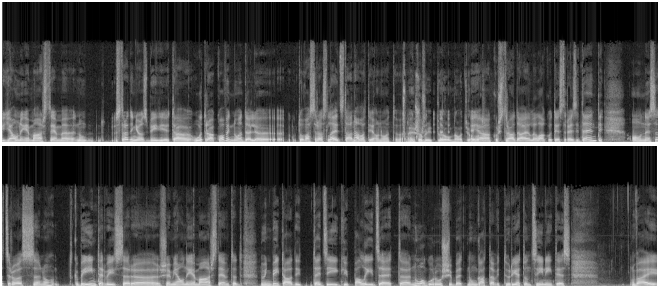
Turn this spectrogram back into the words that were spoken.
jaunajiem ārstiem? Nu, Stradiņos bija tā otrā covid nodaļa, to vasarā slēdz, tā nav atjaunota. Šobrīd vēl nav atjaunota. Jā, kur strādāja lielākoties rezidenti, un es atceros, nu, ka bija intervijas ar šiem jaunajiem ārstiem, tad nu, viņi bija tādi dedzīgi palīdzēt, noguruši, bet, nu, gatavi tur iet un cīnīties. Vai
